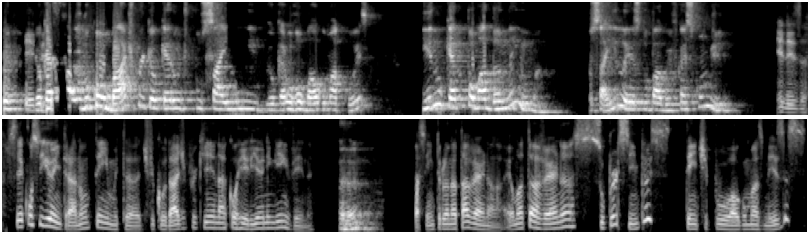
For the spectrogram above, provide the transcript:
eu quero sair do combate porque eu quero, tipo, sair. Eu quero roubar alguma coisa. E não quero tomar dano nenhum, mano. Eu sair ileso do bagulho e ficar escondido. Beleza, você conseguiu entrar, não tem muita dificuldade porque na correria ninguém vê, né? Aham. Você entrou na taverna lá. É uma taverna super simples, tem tipo algumas mesas.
